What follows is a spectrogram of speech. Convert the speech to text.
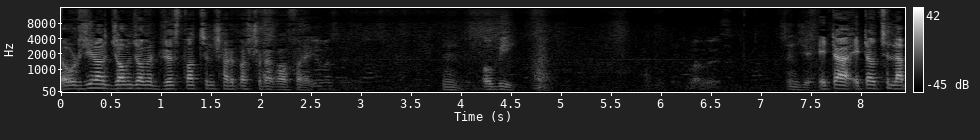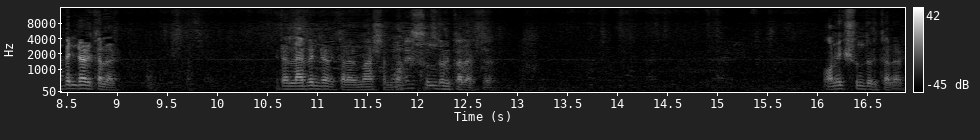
অরিজিনাল জমজমের ড্রেস পাচ্ছেন সাড়ে পাঁচশো টাকা অফারে। হুম ওবি যে এটা এটা হচ্ছে ল্যাভেন্ডার কালার। এটা ল্যাভেন্ডার কালার মাশাআল্লাহ সুন্দর কালার কালারটা। অনেক সুন্দর কালার।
